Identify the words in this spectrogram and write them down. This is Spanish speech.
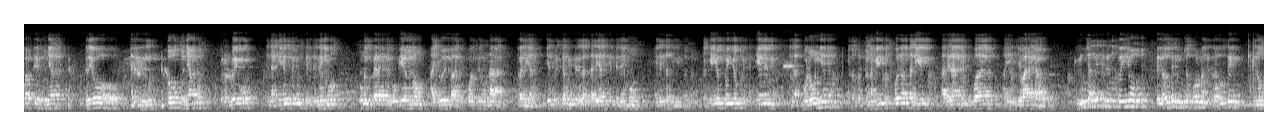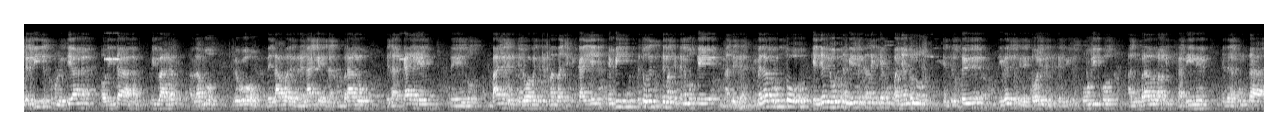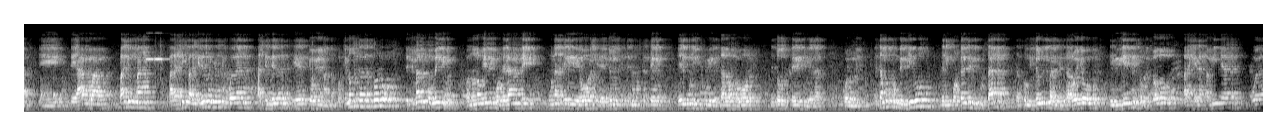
parte de soñar, creo que todos soñamos, pero luego en aquellos sueños que tenemos uno espera que el gobierno ayude para que puedan ser una realidad. Y es precisamente de las tareas que tenemos en esta administración. Que aquellos sueños que se tienen en las colonias, en los accionamientos, puedan salir adelante, se puedan llevar a cabo. Y muchas veces esos sueños se traducen en muchas formas, se traducen en los servicios, como lo decía ahorita Luis Vargas, hablamos luego del agua, del drenaje, del alumbrado, de las calles, de los baches, que luego a veces es más bache que calle, en fin, de todos esos temas que tenemos que atender. me da gusto que el día de hoy también están aquí acompañándonos entre ustedes diversos directores de servicios públicos, alumbrado, parques y jardines, el de la Junta eh, de Agua, varios más, para que, para que de mañana se puedan atender las necesidades que hoy demandan. Porque no se trata solo de firmar un convenio, no viene por delante una serie de obras y de acciones que tenemos que hacer el municipio y el Estado a favor de todos ustedes y de las colonias. Estamos convencidos de la importancia de impulsar las condiciones para el desarrollo de vivienda y sobre todo para que las familias puedan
